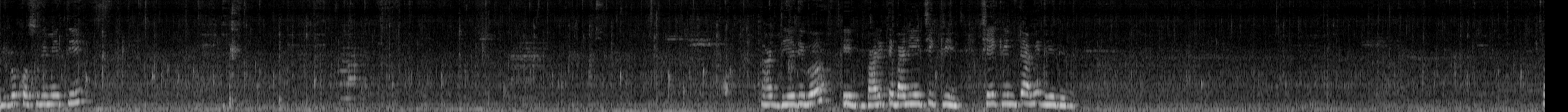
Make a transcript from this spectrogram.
দিব কসুরি মেথি। আর দিয়ে দিব এই বাড়িতে বানিয়েছি ক্রিম। সেই ক্রিমটা আমি দিয়ে দেব। তো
